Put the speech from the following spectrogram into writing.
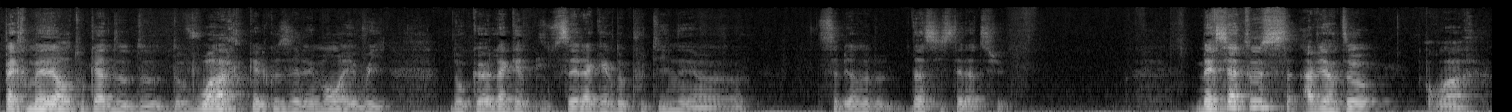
permet en tout cas de, de- de voir quelques éléments et oui. Donc euh, c'est la guerre de Poutine et euh, c'est bien d'insister là-dessus. Merci à tous, à bientôt, au revoir.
